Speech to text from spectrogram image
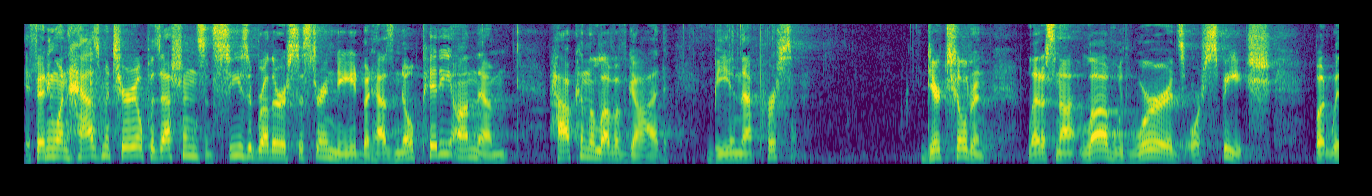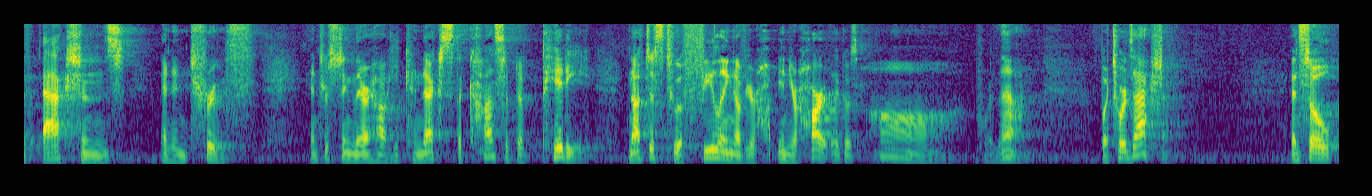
If anyone has material possessions and sees a brother or sister in need but has no pity on them, how can the love of God be in that person? Dear children, let us not love with words or speech, but with actions and in truth. Interesting there how he connects the concept of pity, not just to a feeling of your, in your heart that goes, oh, for them, but towards action. And so,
